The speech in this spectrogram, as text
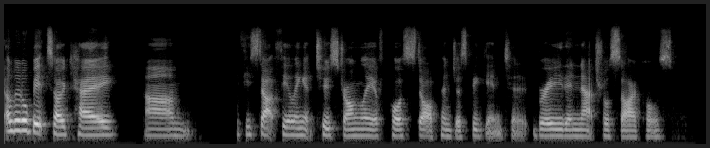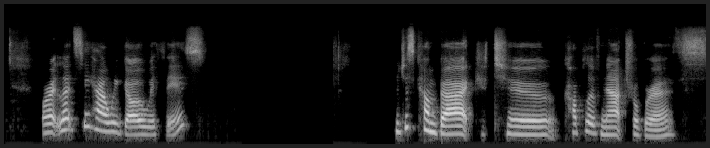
A little bit's okay um, if you start feeling it too strongly, of course, stop and just begin to breathe in natural cycles. All right, let's see how we go with this. We just come back to a couple of natural breaths.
